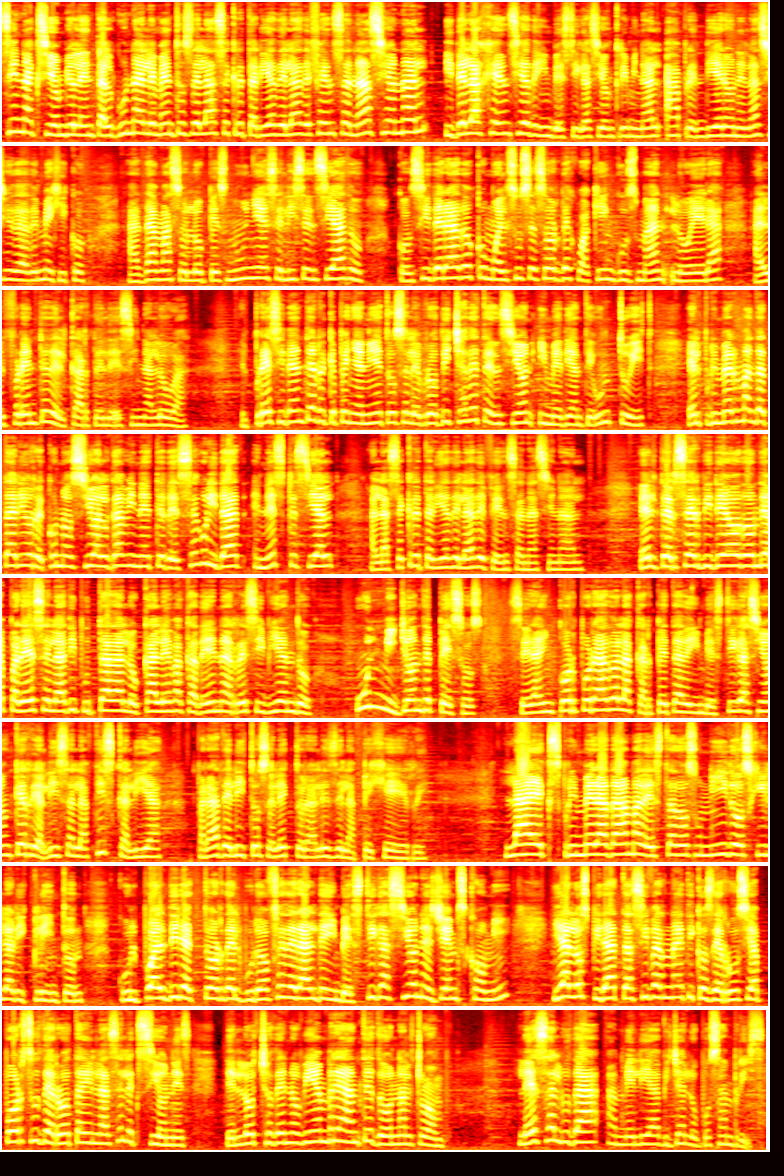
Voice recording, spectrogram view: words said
Sin acción violenta alguna, elementos de la Secretaría de la Defensa Nacional y de la Agencia de Investigación Criminal aprendieron en la Ciudad de México a Damaso López Núñez, el licenciado, considerado como el sucesor de Joaquín Guzmán Loera al frente del cártel de Sinaloa. El presidente Enrique Peña Nieto celebró dicha detención y mediante un tuit, el primer mandatario reconoció al Gabinete de Seguridad, en especial a la Secretaría de la Defensa Nacional. El tercer video donde aparece la diputada local Eva Cadena recibiendo un millón de pesos será incorporado a la carpeta de investigación que realiza la Fiscalía para Delitos Electorales de la PGR. La ex primera dama de Estados Unidos, Hillary Clinton, culpó al director del Buró Federal de Investigaciones, James Comey, y a los piratas cibernéticos de Rusia por su derrota en las elecciones del 8 de noviembre ante Donald Trump. Les saluda Amelia Villalobos Ambrís.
